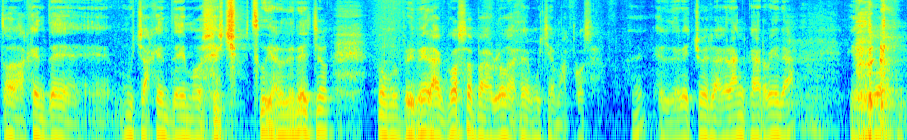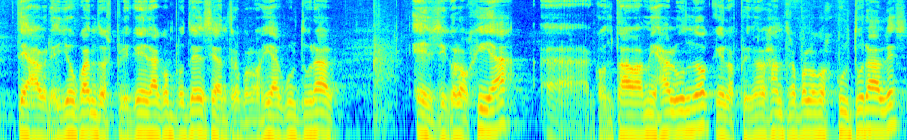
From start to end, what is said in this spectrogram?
toda la gente, eh, mucha gente hemos hecho, estudiar Derecho como primera cosa para luego hacer muchas más cosas. ¿eh? El derecho es la gran carrera que te abre. Yo cuando expliqué la competencia antropología cultural en psicología, contaba a mis alumnos que los primeros antropólogos culturales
